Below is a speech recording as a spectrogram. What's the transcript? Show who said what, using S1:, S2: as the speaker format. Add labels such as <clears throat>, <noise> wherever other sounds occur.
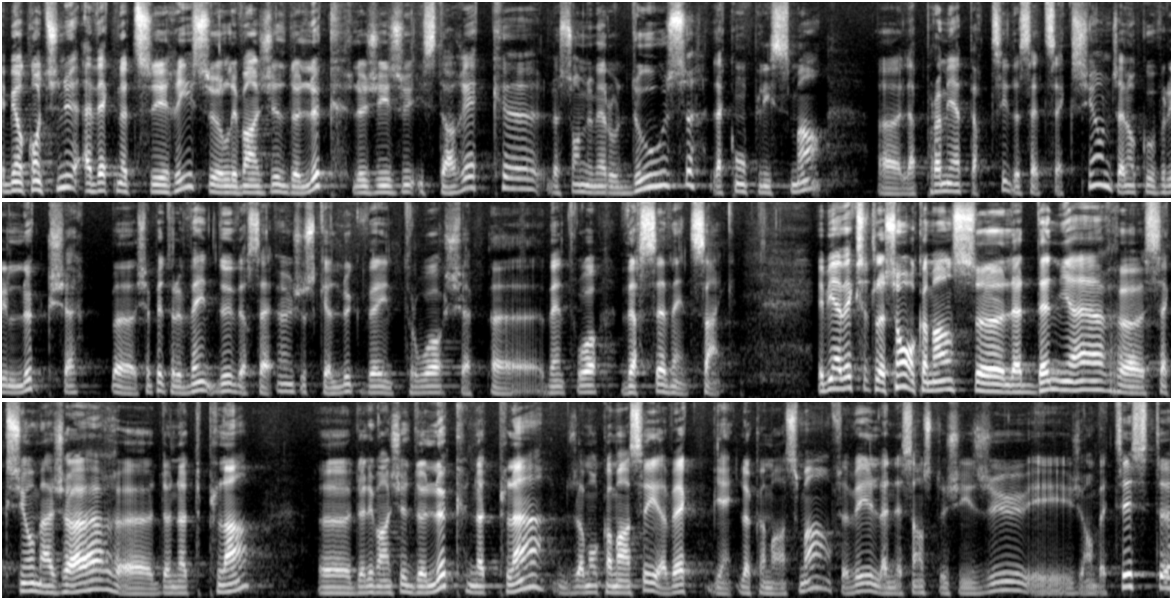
S1: Eh bien, on continue avec notre série sur l'Évangile de Luc, le Jésus historique, leçon numéro 12, l'accomplissement, euh, la première partie de cette section. Nous allons couvrir Luc euh, chapitre 22, verset 1 jusqu'à Luc 23, 23, euh, verset 25. Eh bien, avec cette leçon, on commence la dernière section majeure de notre plan euh, de l'Évangile de Luc, notre plan, nous avons commencé avec bien, le commencement, vous savez, la naissance de Jésus et Jean-Baptiste.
